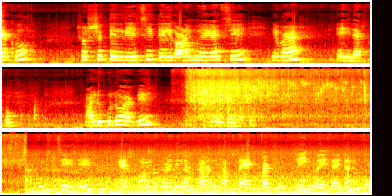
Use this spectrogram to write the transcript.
দেখো, সর্ষের তেল দিয়েছি, তেল গরম হয়ে গেছে। এবার এই দেখো, আলুগুলো আগে ভেজে নেব। এই যে, গ্যাস বন্ধ করে দিলাম, কারণ ভাতটা একবার ফুটলেই হয়ে যায়, জানো তো?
